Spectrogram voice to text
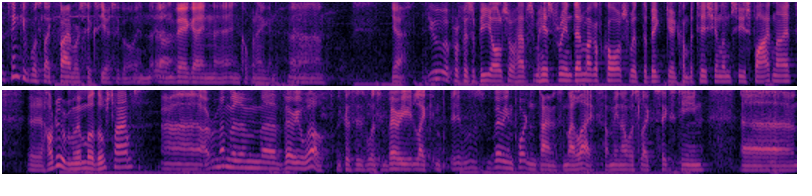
I think it was like five or six years ago in, in Vega in uh, in Copenhagen. Uh, yeah. You, uh, Professor P, also have some history in Denmark, of course, with the big uh, competition MC's Fight Night. Uh, how do you remember those times? Uh, I remember them uh, very well because it was very like it was very important times in my life. I mean, I was like 16, uh,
